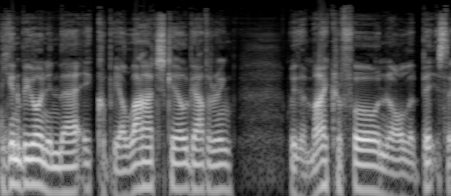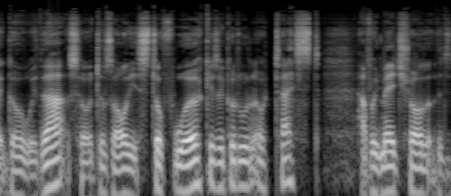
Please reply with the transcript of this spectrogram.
you're going to be going in there. It could be a large scale gathering with a microphone and all the bits that go with that. So, does all your stuff work? Is a good one to test. Have we made sure that the,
